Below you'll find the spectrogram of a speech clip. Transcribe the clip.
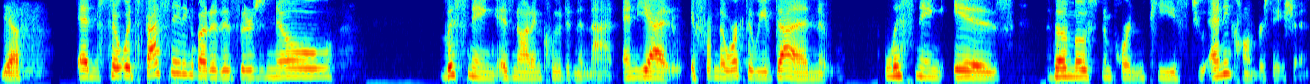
Yes. And so what's fascinating about it is there's no listening is not included in that. And yet from the work that we've done listening is the most important piece to any conversation.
